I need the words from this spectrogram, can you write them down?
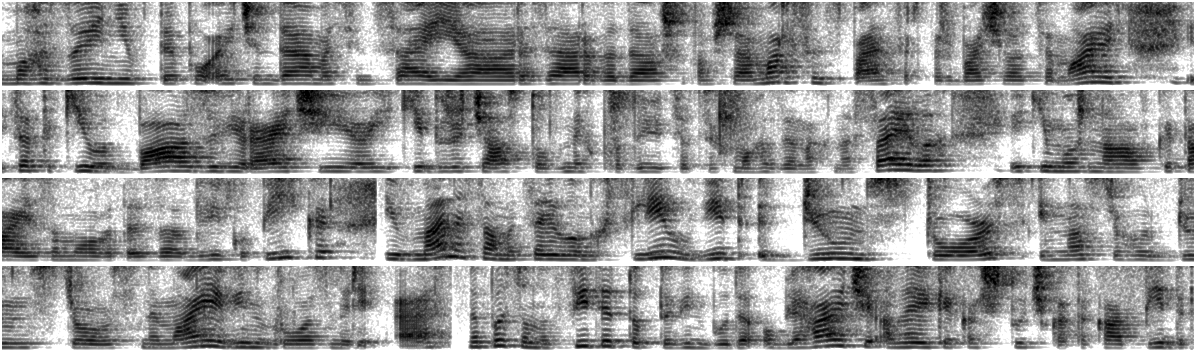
магазинів, типу H&M, Sensei, Резерведа, що там ще Marks Spencer, теж бачила, це мають. І це такі от базові речі, які дуже часто в них продаються в цих магазинах на сейлах, які можна в Китаї замовити за 2 копійки. І в мене саме цей лонгслів від Dune Stores, і в нас цього Dune Stores немає. Він в розмірі S. Написано fitted, тобто він буде облягаючий, але як якась штучка така під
